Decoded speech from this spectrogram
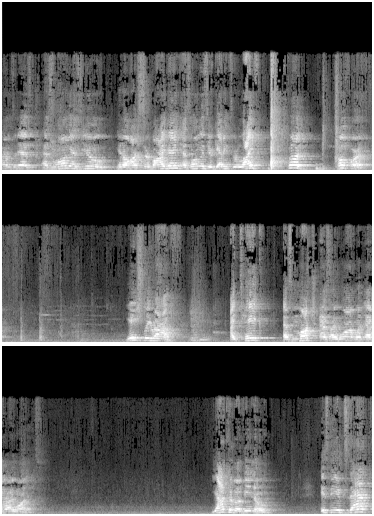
terms it is, as long as you, you know, are surviving, as long as you're getting through life. Good. Go for it. Yeshli Rav. I take as much as I want whenever I want it. Yaakov Avinu is the exact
